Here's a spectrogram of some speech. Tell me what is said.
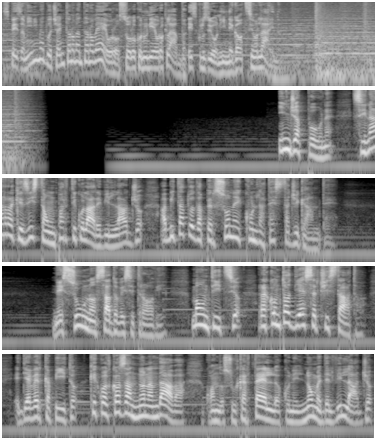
Spesa minima 299 euro, solo con un Euro Club. Esclusioni in negozi online. In Giappone si narra che esista un particolare villaggio abitato da persone con la testa gigante. Nessuno sa dove si trovi, ma un tizio raccontò di esserci stato e di aver capito che qualcosa non andava quando sul cartello con il nome del villaggio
